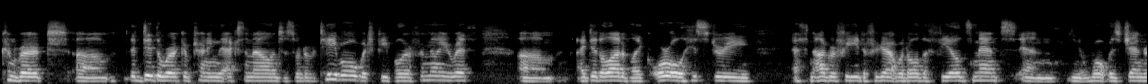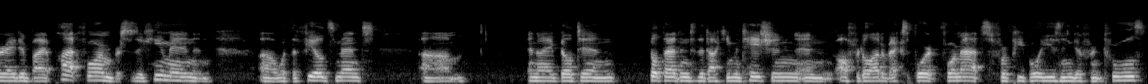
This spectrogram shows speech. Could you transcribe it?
convert, um, that did the work of turning the XML into sort of a table, which people are familiar with. Um, I did a lot of like oral history ethnography to figure out what all the fields meant and you know what was generated by a platform versus a human and uh, what the fields meant. Um, and I built in built that into the documentation and offered a lot of export formats for people using different tools.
